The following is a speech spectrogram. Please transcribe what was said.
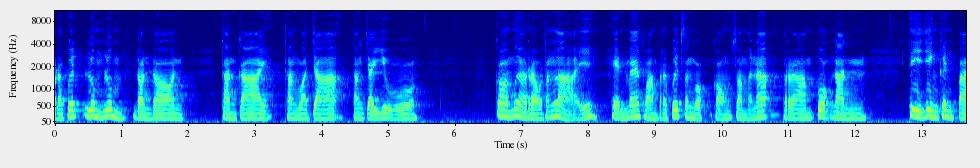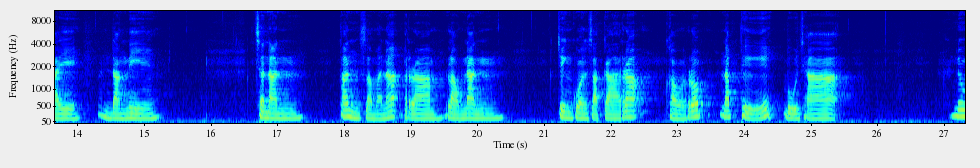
ประพฤติลุ่มลุ่มดอนดอนทางกาย ทางวาจา ทางใจอยู่ ก็เมื่อเราทั้งหลาย เห็นแม้ความประพฤติสงบของสมณะพราหมณ์พวกนั้น ที่ยิ่งขึ้นไปดังนี้ ฉะนั้นท่านสมณะพราหมณ์เหล่านั้น จึงควรสักการะเคารพนับถือบูชา ดู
